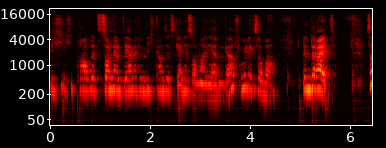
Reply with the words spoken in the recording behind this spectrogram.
ich, ich brauche jetzt Sonne und Wärme. Für mich kann es jetzt gerne Sommer werden. Gell? Frühling, Sommer. Ich bin bereit. So.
